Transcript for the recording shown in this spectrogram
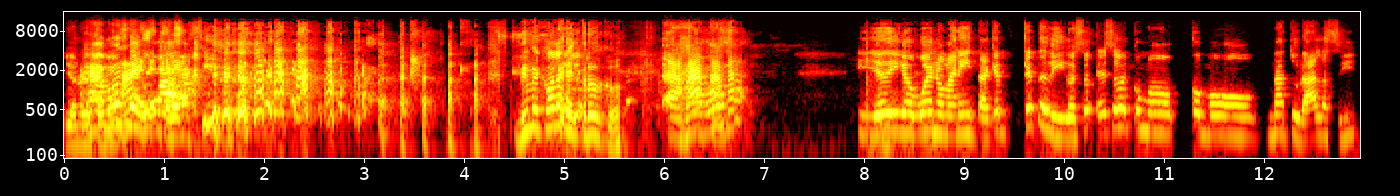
yo no le pongo Jabón nada, de él- él es guava. así. Dime cuál es el truco. Ajá. Y yo digo, bueno, manita, ¿qué, qué te digo? Eso, eso es como, como natural así.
